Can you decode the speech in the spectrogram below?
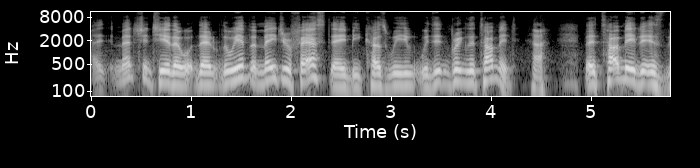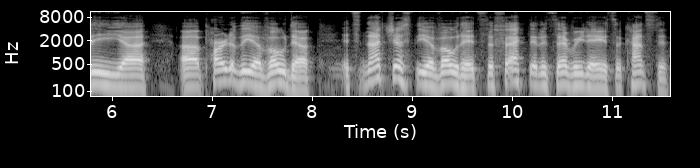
I mentioned to you that, that, we have a major fast day because we, we didn't bring the tamid. the tamid is the uh, uh, part of the avoda. It's not just the avoda; it's the fact that it's every day. It's a constant.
